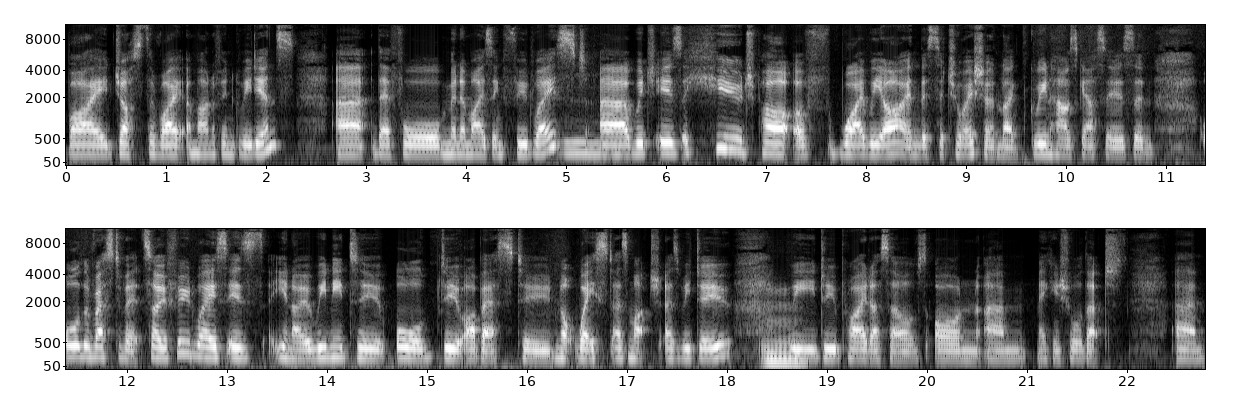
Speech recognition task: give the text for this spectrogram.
buy just the right amount of ingredients, uh, therefore minimizing food waste, uh, which is a huge part of why we are in this situation, like greenhouse gases and all the rest of it. So food waste is, you know, we need to all do our best to not waste as much as we do. We do pride ourselves on um, making sure that um,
